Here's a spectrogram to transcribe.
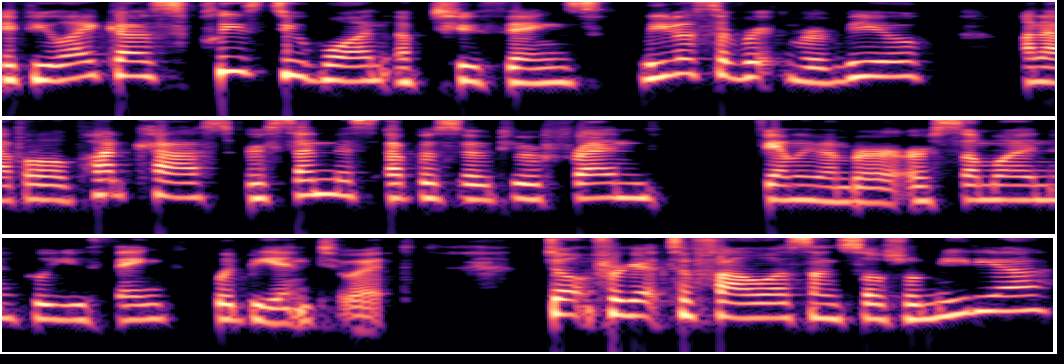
If you like us, please do one of two things. Leave us a written review on Apple Podcast or send this episode to a friend, family member, or someone who you think would be into it. Don't forget to follow us on social media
